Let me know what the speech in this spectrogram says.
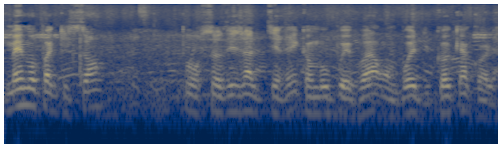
Même au Pakistan, pour se désaltérer, comme vous pouvez voir, on boit du Coca-Cola.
